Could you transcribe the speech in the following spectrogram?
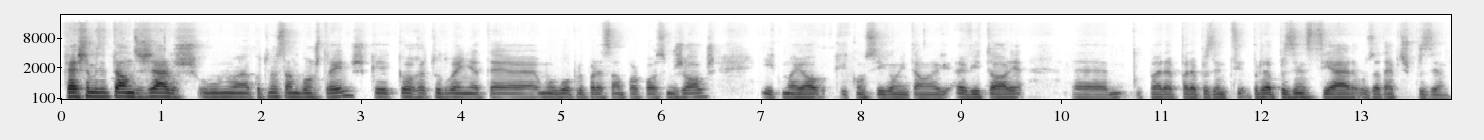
Resta-me então desejar-vos uma continuação de bons treinos, que corra tudo bem até uma boa preparação para os próximos jogos e, como é óbvio, que consigam então a, a vitória uh, para, para, para presenciar os adeptos presentes.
